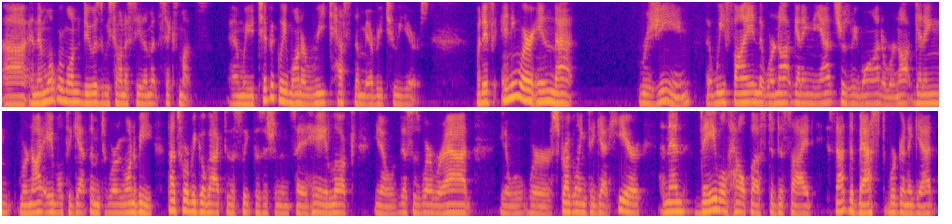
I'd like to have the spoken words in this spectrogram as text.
Uh, and then what we want to do is we want to see them at six months and we typically want to retest them every two years. But if anywhere in that regime that we find that we're not getting the answers we want or we're not getting we're not able to get them to where we want to be that's where we go back to the sleep physician and say hey look you know this is where we're at. You know we're struggling to get here. And then they will help us to decide is that the best we're going to get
